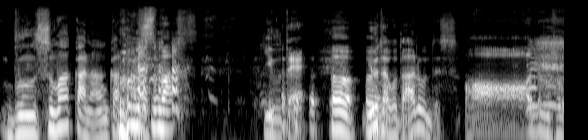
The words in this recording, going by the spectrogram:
分スマかなんか分スマ言うて、うん、言うたことあるんです。ああでもそう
